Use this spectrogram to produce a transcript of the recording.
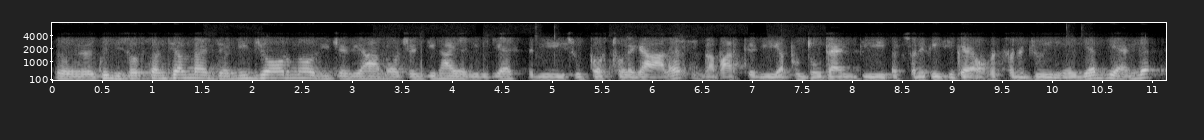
Eh, quindi sostanzialmente ogni giorno riceviamo centinaia di richieste di supporto legale da parte di appunto, utenti, persone fisiche o persone giuridiche di aziende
